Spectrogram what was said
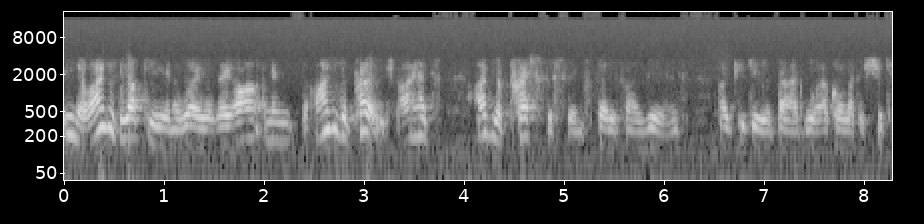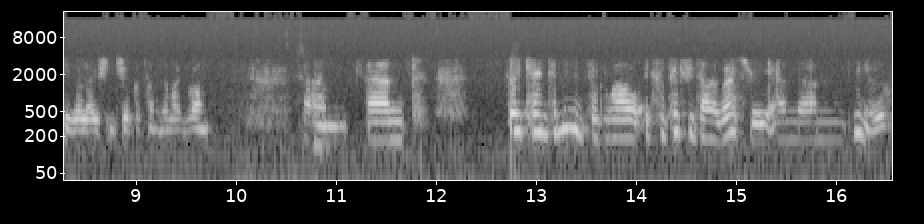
you know, I was lucky in a way that they are. I mean, I was approached. I had, I've repressed this thing for 35 years. Like you do a bad work or like a shitty relationship or something that went wrong. Um, and they came to me and said, "Well, it's the 50th anniversary, and um, you know,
